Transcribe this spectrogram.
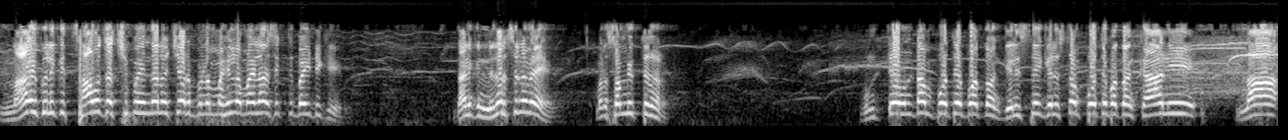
నాయకులకి చావు చచ్చిపోయిందని వచ్చారు. మహిళ మహిళా శక్తి బయటికి. దానికి నిదర్శనమే మన సంయుక్త గారు. ఉంటే ఉంటాం పోతే పోతాం. గెలిస్తే గెలుస్తాం పోతే పోతాం. కానీ నా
